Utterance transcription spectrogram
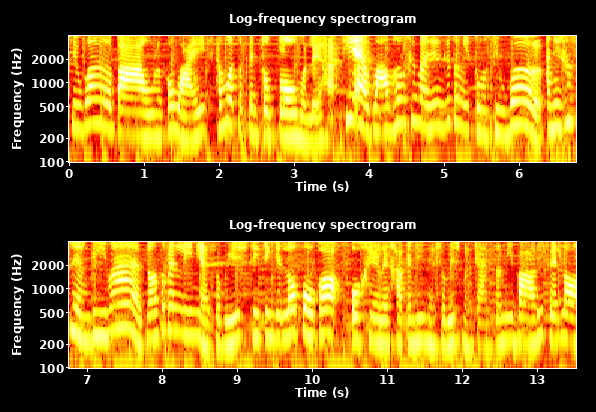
Silver Brown แล้วก็ White ทั้งหมดจะเป็นตัวโปรหมดเลยค่ะ ที่แอบว้าวเพิ่มขึ้นมานิดนึงก็จะมีตัว Silver อันนี้คือเสียงดีมาก น้องจะเป็น Linear Switch จริงๆ Yellow Pro ก็โอเคเลยค่ะ เป็น Linear Switch เหมือนกัน จะมีบาวที่เฟซลอง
